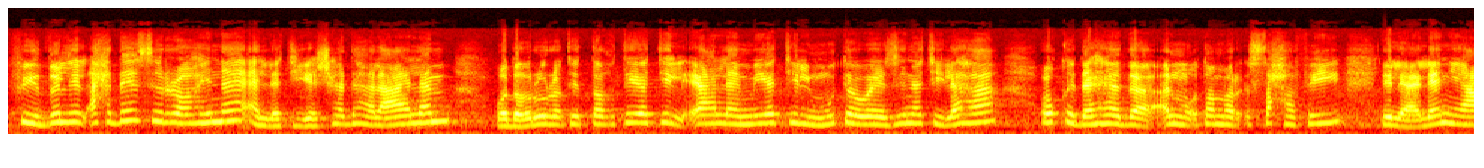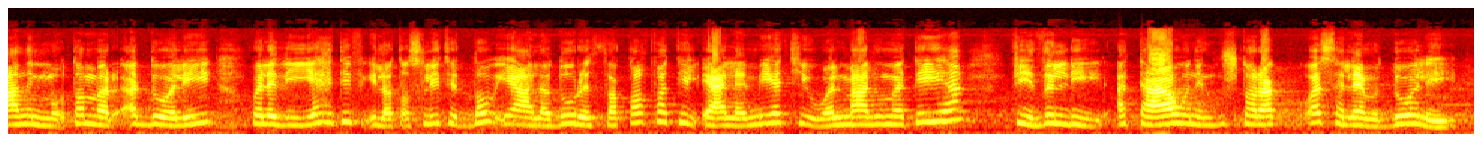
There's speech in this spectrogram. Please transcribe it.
في ظل الأحداث الراهنة التي يشهدها العالم وضرورة التغطية الإعلامية المتوازنة لها عقد هذا المؤتمر الصحفي للإعلان عن المؤتمر الدولي والذي يهدف إلى تسليط الضوء على دور الثقافة الإعلامية والمعلوماتية في ظل التعاون المشترك والسلام الدولي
